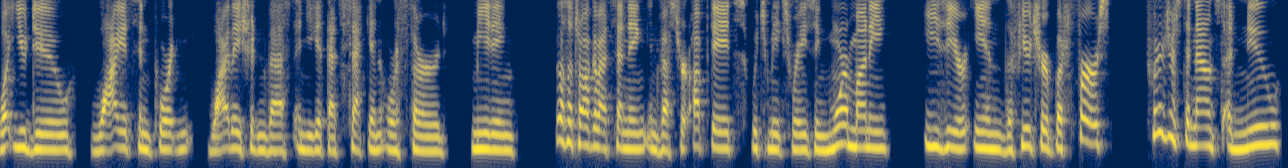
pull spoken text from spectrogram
what you do, why it's important, why they should invest, and you get that second or third meeting. We also talk about sending investor updates, which makes raising more money easier in the future. But first, Twitter just announced a new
